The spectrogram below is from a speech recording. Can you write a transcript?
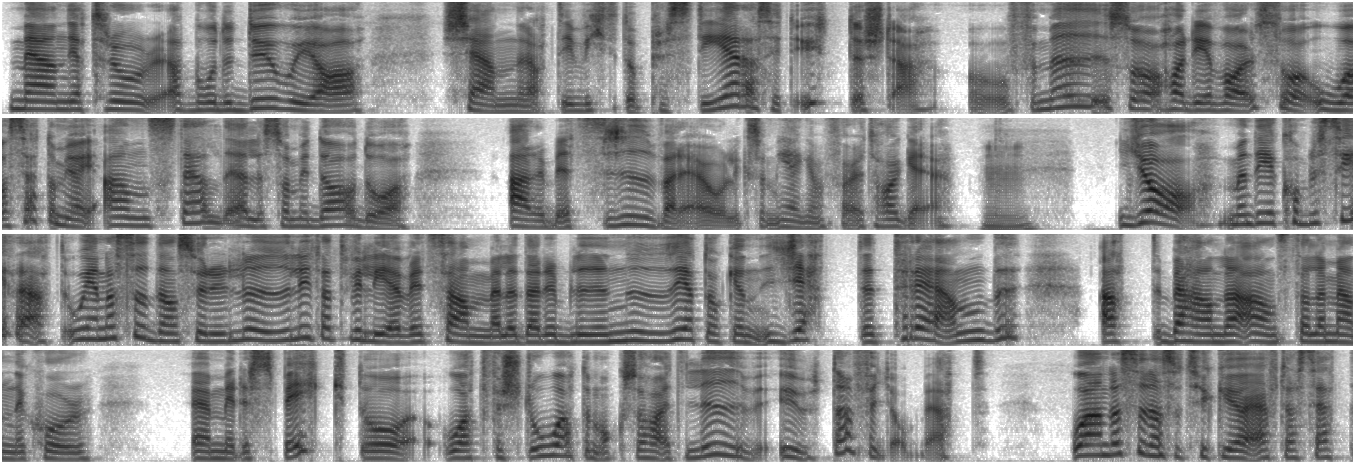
Men jag tror att både du och jag känner att det är viktigt att prestera sitt yttersta. Och för mig så har det varit så oavsett om jag är anställd eller som idag då arbetsgivare och liksom egenföretagare. Mm. Ja, men det är komplicerat. Å ena sidan så är det löjligt att vi lever i ett samhälle där det blir en nyhet och en jättetrend att behandla anställda människor eh, med respekt och, och att förstå att de också har ett liv utanför jobbet. Å andra sidan så tycker jag efter att ha sett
